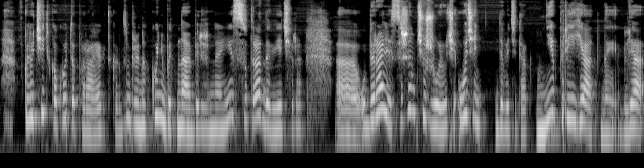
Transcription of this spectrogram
включить в какой-то проект, когда, например, на какой-нибудь набережной, они с утра до вечера э, убирали совершенно чужой, очень, очень, давайте так, неприятный для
